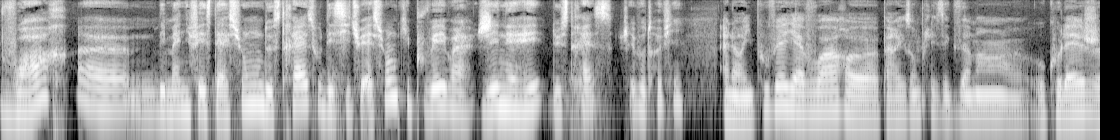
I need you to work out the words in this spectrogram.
voir euh, des manifestations de stress ou des situations qui pouvaient voilà, générer du stress chez votre fille? Alors, il pouvait y avoir, euh, par exemple, les examens au collège,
